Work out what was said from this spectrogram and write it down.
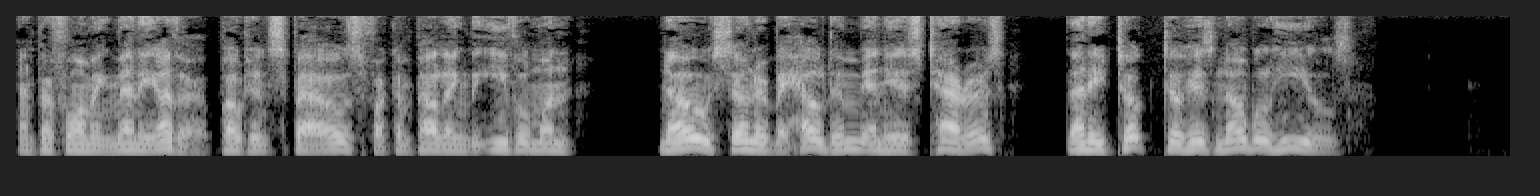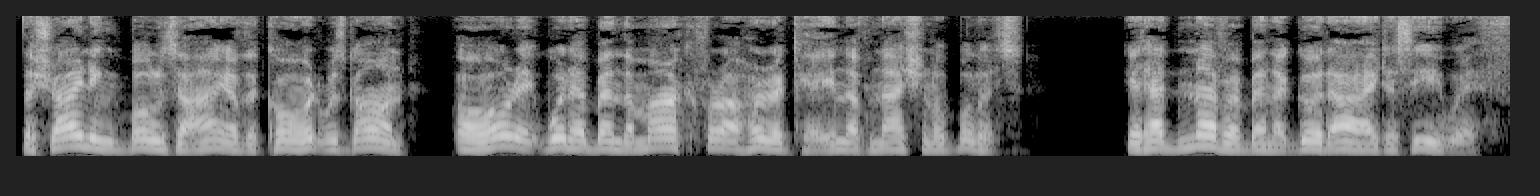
and performing many other potent spells for compelling the evil one, no sooner beheld him in his terrors than he took to his noble heels. The shining bull's-eye of the court was gone, or it would have been the mark for a hurricane of national bullets. It had never been a good eye to see with,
